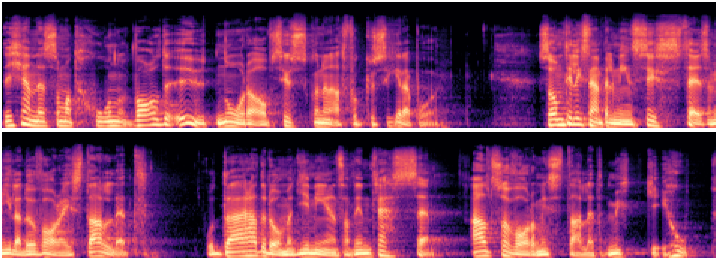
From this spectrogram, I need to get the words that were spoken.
Det kändes som att hon valde ut några av syskonen att fokusera på. Som till exempel min syster som gillade att vara i stallet. Och där hade de ett gemensamt intresse. Alltså var de i stallet mycket ihop,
